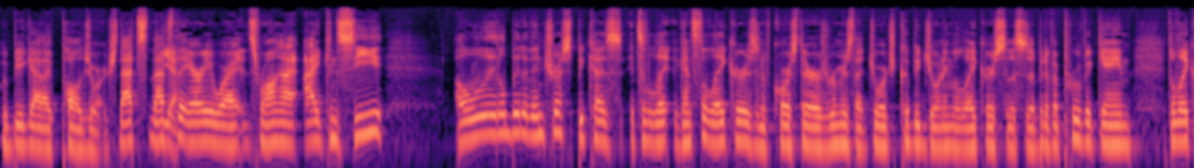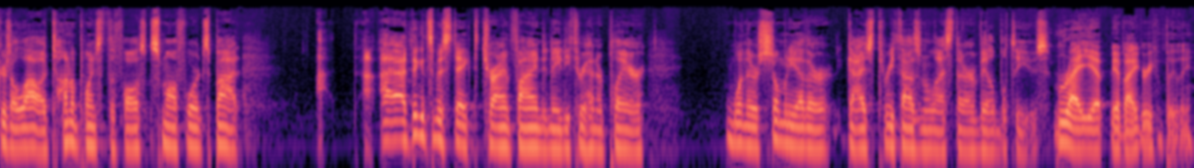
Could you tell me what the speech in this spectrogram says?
would be a guy like Paul George. That's that's Yeah. the area where I, it's wrong. I, I can see a little bit of interest because it's against the Lakers, and of course there are rumors that George could be joining the Lakers. So this is a bit of a prove it game. The Lakers allow a ton of points at the small forward spot. I, I think it's a mistake to try and find an 8,300 player when there's so many other guys 3,000 or less that are available to use. Right. Yep. Yep. I agree completely.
